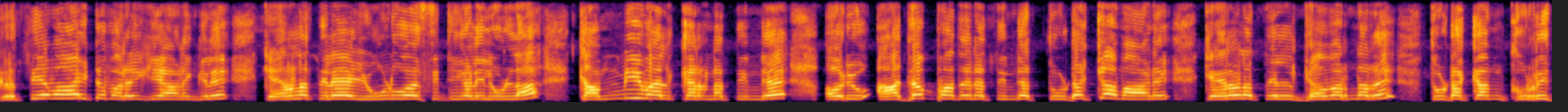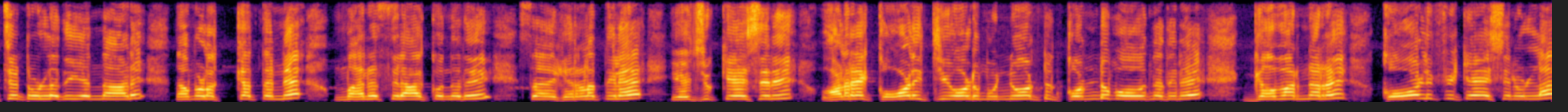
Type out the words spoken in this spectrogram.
കൃത്യമായിട്ട് പറയുകയാണെങ്കിൽ കേരളത്തിലെ യൂണിവേഴ്സിറ്റികളിലുള്ള കമ്മിവൽക്കരണത്തിന്റെ ഒരു അധപതനത്തിന്റെ തുടക്കമാണ് കേരളത്തിൽ ഗവർണർ തുടക്കം കുറിച്ചിട്ടുള്ളത് എന്നാണ് നമ്മളൊക്കെ തന്നെ മനസ്സിലാക്കുന്നത്. കേരളത്തിലെ എഡ്യൂക്കേഷന് വളരെ ക്വാളിറ്റിയോട് മുന്നോട്ട് കൊണ്ടുപോകുന്നതിന് ഗവർണർ ക്വാളിഫിക്കേഷനുള്ള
